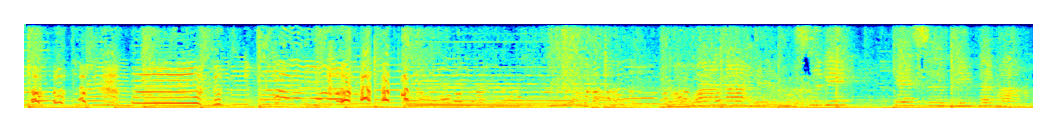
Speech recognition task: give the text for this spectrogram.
나와 나의 모습이 예수님 닮아.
